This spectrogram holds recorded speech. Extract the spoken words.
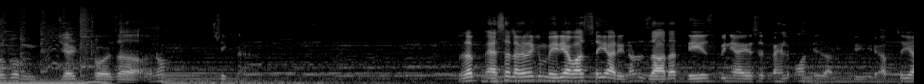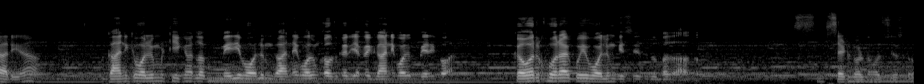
बस वो जेट थोड़ा सा यू नो सीखना है। मतलब ऐसा लग रहा है कि मेरी आवाज़ सही आ रही है ना तो ज़्यादा तेज़ भी नहीं आ रही जैसे पहले बहुत तेज़ आती थी, अब सही आ रही है ना। गाने के वॉल्यूम में ठीक है मतलब मेरी वॉल्यूम गाने वॉल्यूम कवर कर या फिर गाने वॉल्यूम मेरे कवर हो रहा है, कोई वॉल्यूम किसी से तो बता दो। सेट कर दूँ उस चीज़ को।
